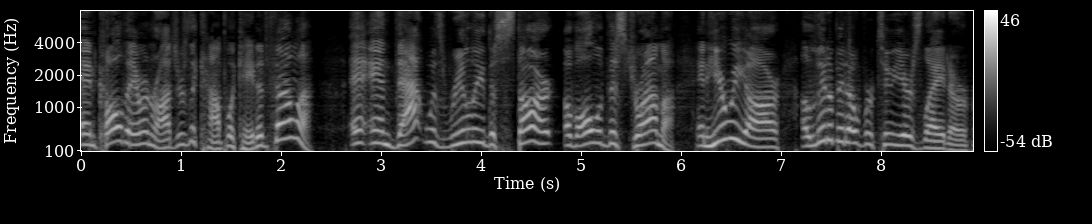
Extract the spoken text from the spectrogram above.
and called Aaron Rodgers a complicated fella. And, that was really the start of all of this drama. And here we are, a little bit over two years later,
